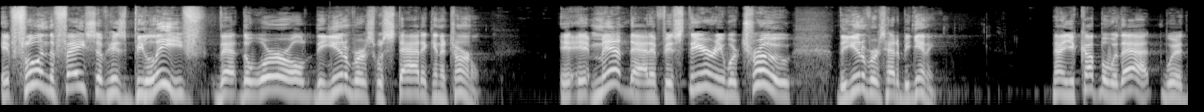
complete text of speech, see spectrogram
it flew in the face of his belief that the world, the universe, was static and eternal. It, it meant that if his theory were true, the universe had a beginning. Now, you couple with that with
